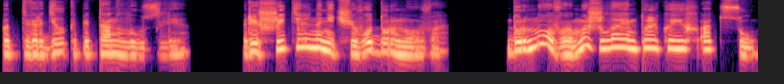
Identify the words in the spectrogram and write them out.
подтвердил капитан Лузли. Решительно ничего дурного. Дурного мы желаем только их отцу.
